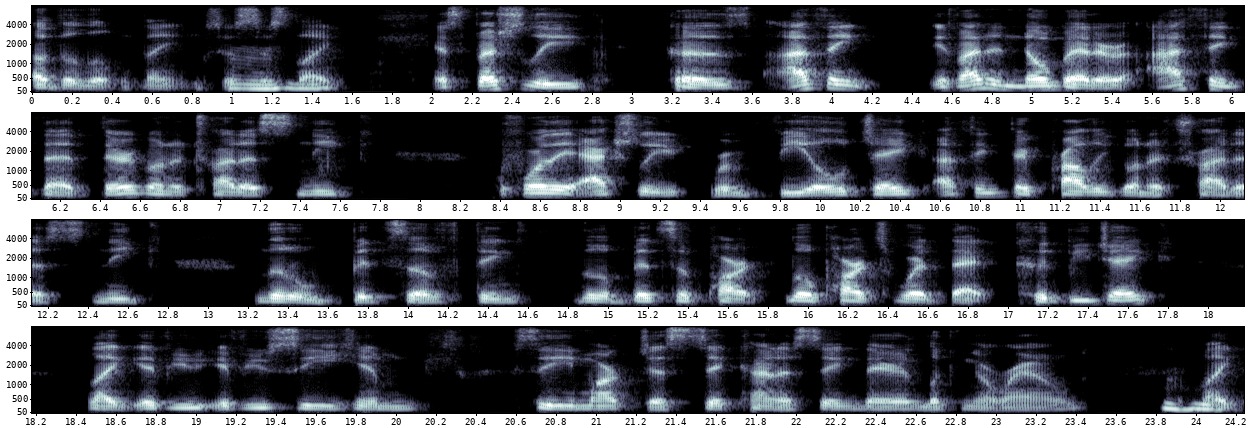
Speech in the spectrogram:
other little things. It's mm-hmm. just like, especially because I think if I didn't know better, I think that they're going to try to sneak before they actually reveal Jake. I think they're probably going to try to sneak little bits of things little bits of part little parts where that could be Jake. Like if you if you see him see Mark just sit kind of sitting there looking around, mm-hmm. like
